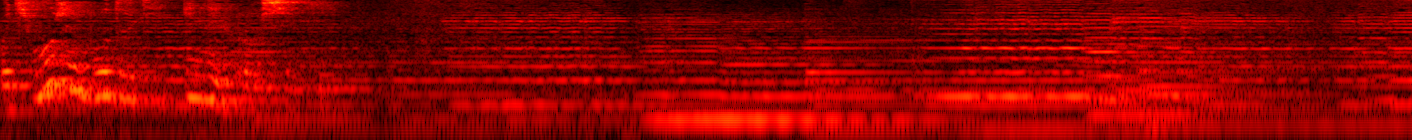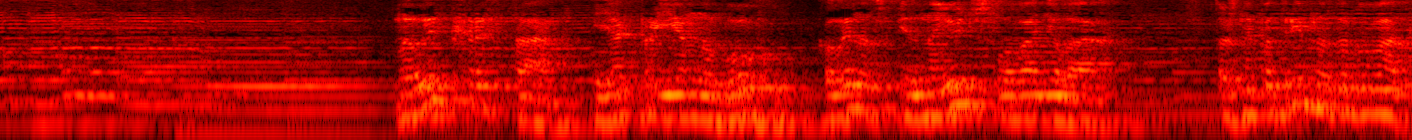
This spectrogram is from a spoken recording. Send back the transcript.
хоч може будуть і не гроші ті. Ми лист Христа, як приємно Богу, коли нас впізнають в слова ділах. Тож не потрібно забувати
